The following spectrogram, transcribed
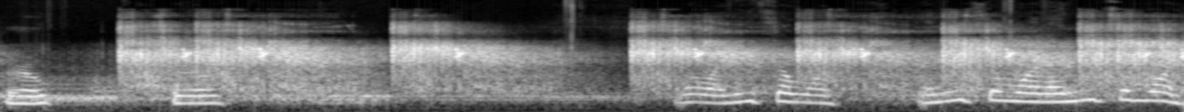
Bro, bro. No, I need someone. I need someone. I need someone.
